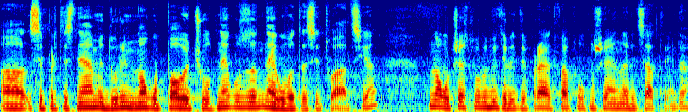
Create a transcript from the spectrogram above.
а, се притесняваме дори много повече от него за неговата ситуация. Много често родителите правят това по отношение на децата им. Да.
